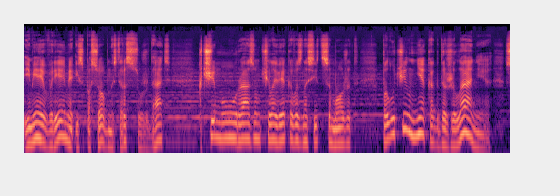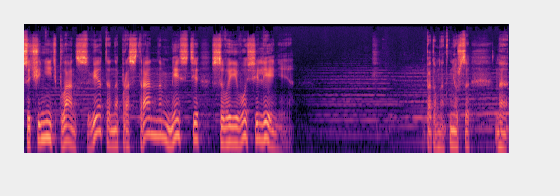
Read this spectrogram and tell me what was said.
имея время и способность рассуждать, к чему разум человека возноситься может, получил некогда желание сочинить план света на пространном месте своего селения. Потом наткнешься на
